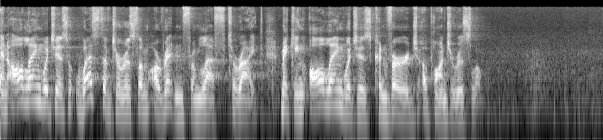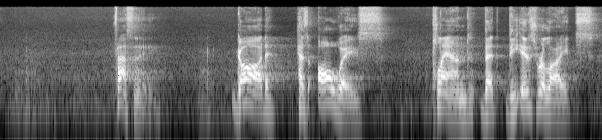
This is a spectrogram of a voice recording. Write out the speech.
and all languages west of Jerusalem are written from left to right, making all languages converge upon Jerusalem. Fascinating. God has always planned that the Israelites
